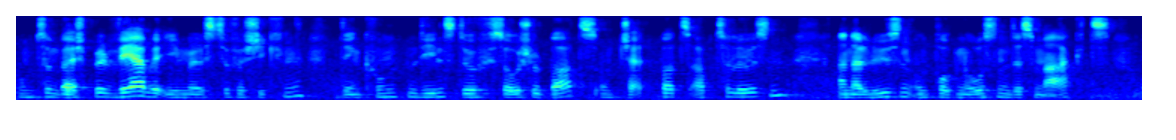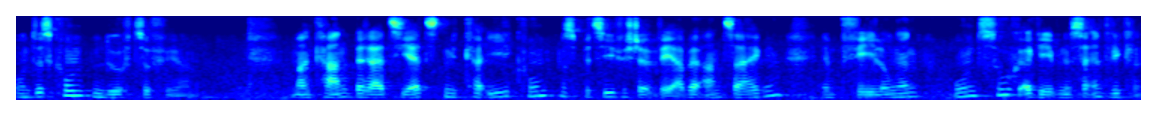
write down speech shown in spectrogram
um zum Beispiel Werbe-E-Mails zu verschicken, den Kundendienst durch Social Bots und Chatbots abzulösen, Analysen und Prognosen des Markts und des Kunden durchzuführen man kann bereits jetzt mit KI kundenspezifische Werbeanzeigen, Empfehlungen und Suchergebnisse entwickeln.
